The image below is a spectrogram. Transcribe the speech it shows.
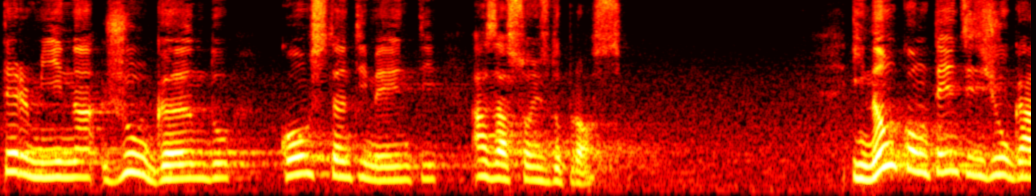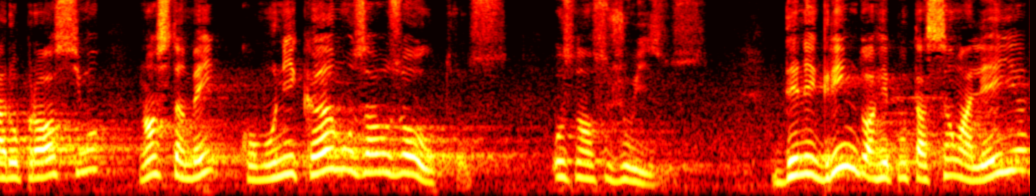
termina julgando constantemente as ações do próximo. E não contentes de julgar o próximo, nós também comunicamos aos outros os nossos juízos, denegrindo a reputação alheia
